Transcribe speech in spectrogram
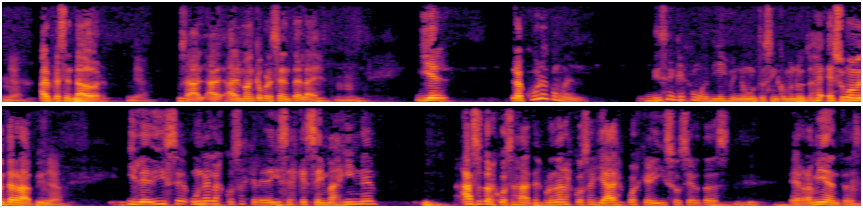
Ya, al presentador, ya. o sea, al, al- man que presenta la. Ujú. Y él la cura como en, dicen que es como 10 minutos, 5 minutos, es, es sumamente rápido. Ya. Y le dice, una de las cosas que le dice es que se imagine, hace otras cosas antes, pero una de las cosas ya después que hizo ciertas herramientas,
